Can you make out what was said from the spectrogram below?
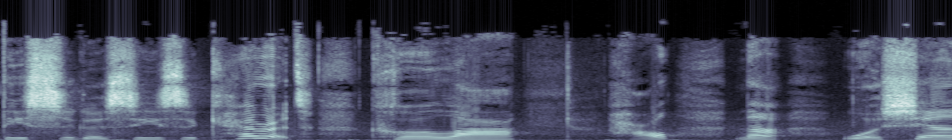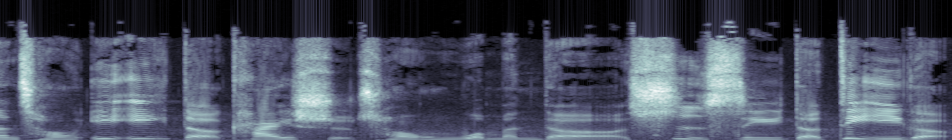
第四个 C 是 carat 克拉。好，那我先从一一的开始，从我们的四 C 的第一个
